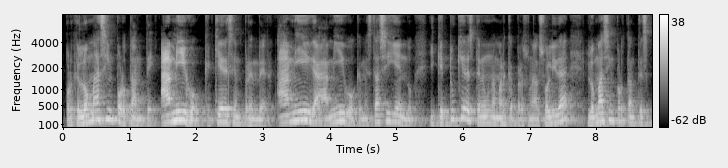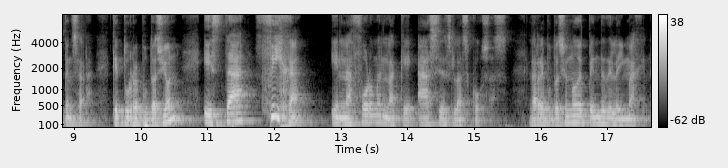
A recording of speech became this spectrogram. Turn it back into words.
Porque lo más importante, amigo que quieres emprender, amiga, amigo que me estás siguiendo y que tú quieres tener una marca personal sólida, lo más importante es pensar que tu reputación está fija en la forma en la que haces las cosas. La reputación no depende de la imagen,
